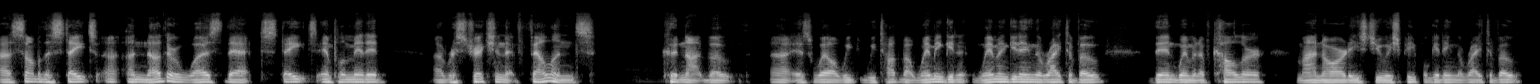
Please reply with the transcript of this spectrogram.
uh, some of the states. Uh, another was that states implemented a restriction that felons could not vote uh, as well. We we talked about women getting women getting the right to vote, then women of color, minorities, Jewish people getting the right to vote.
